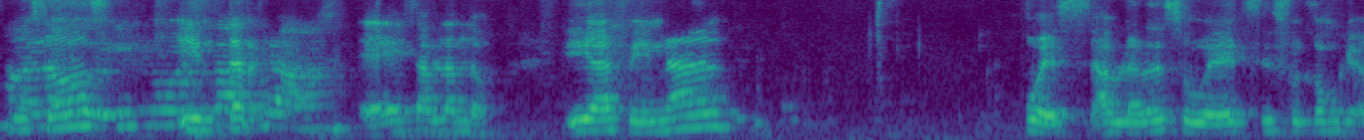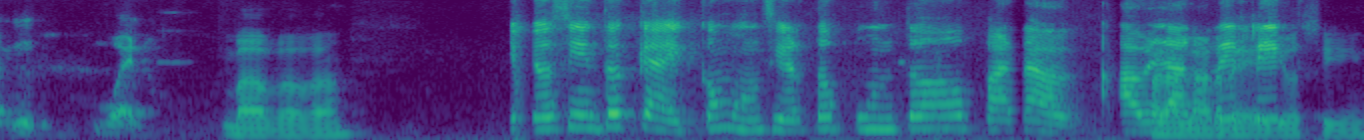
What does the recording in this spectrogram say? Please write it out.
los dos, inter, está hablando. Y al final, pues hablar de su ex, y fue como que, mm, bueno, Va, va, va. Yo siento que hay como un cierto punto para Para hablar, hablar del de ex ellos, sí.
